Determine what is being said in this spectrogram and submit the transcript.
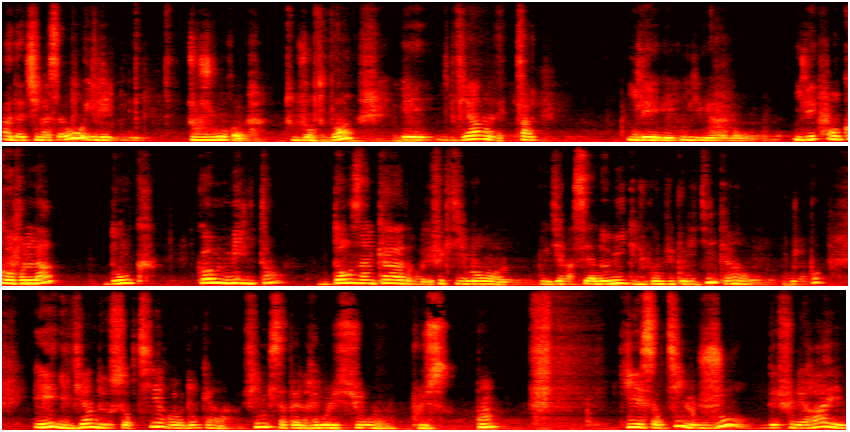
Adachi Masao, il est, il est toujours toujours devant. Et il vient, enfin, il est, il est, euh, il est encore là, donc, comme militant, dans un cadre, effectivement, euh, on peut dire assez anomique du point de vue politique, hein, au Japon. Et il vient de sortir, euh, donc, un film qui s'appelle Révolution plus 1, qui est sorti le jour des funérailles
